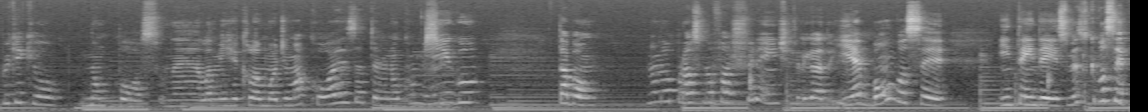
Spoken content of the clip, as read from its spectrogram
Por que, que eu não posso, né? Ela me reclamou de uma coisa, terminou comigo. Tá bom. No meu próximo eu faço diferente, tá ligado? E é bom você entender isso. Mesmo que você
